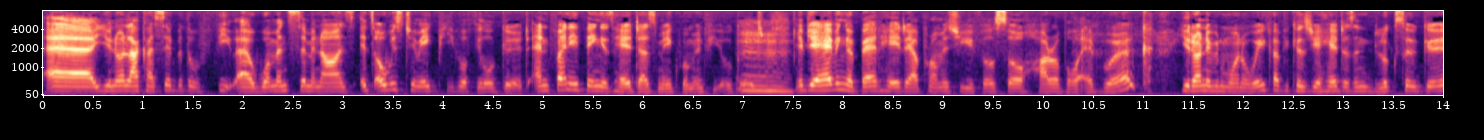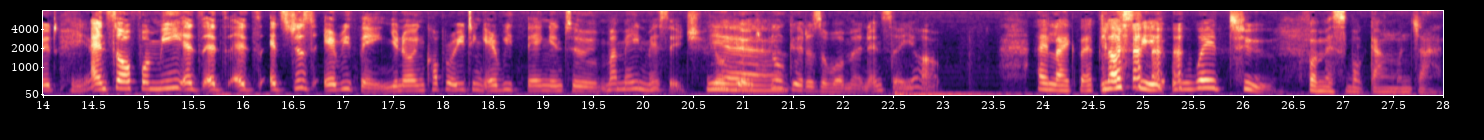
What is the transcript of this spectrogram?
uh, you know, like I said with the fe- uh, women seminars, it's always to make people feel good. And funny thing is, hair does make women feel good. Mm. If you're having a bad hair day, I promise you, you feel so horrible at work. You don't even want to wake up because your hair doesn't look so good. Yeah. And so for me, it's it's it's it's just everything, you know, incorporating everything into my main message. Feel Yeah. good, feel good as a woman. And so yeah. I like that. Lastly, where to for Miss Bokang Montjane?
